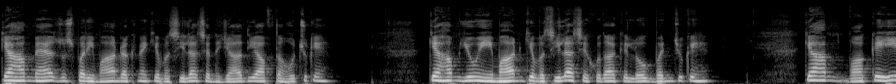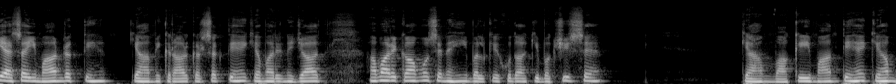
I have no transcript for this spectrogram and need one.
کیا ہم محض اس پر ایمان رکھنے کے وسیلہ سے نجات یافتہ ہو چکے ہیں؟ کیا ہم یوں ایمان کے وسیلہ سے خدا کے لوگ بن چکے ہیں؟ کیا ہم واقعی ایسا ایمان رکھتے ہیں؟ کیا ہم اقرار کر سکتے ہیں کہ ہماری نجات ہمارے کاموں سے نہیں بلکہ خدا کی بخشش سے ہے؟ کیا ہم واقعی مانتے ہیں کہ ہم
